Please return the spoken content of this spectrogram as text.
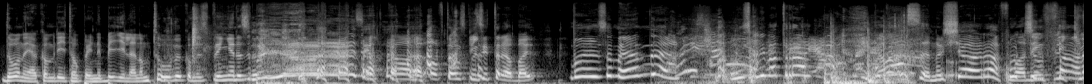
Då när jag kommer dit och hoppar in i bilen, om Tove kommer springande så bara yes! Helt. Ofta hon skulle sitta där och bara vad är det som händer? Hon skulle bara trampa i gasen och köra fort din som flickvän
